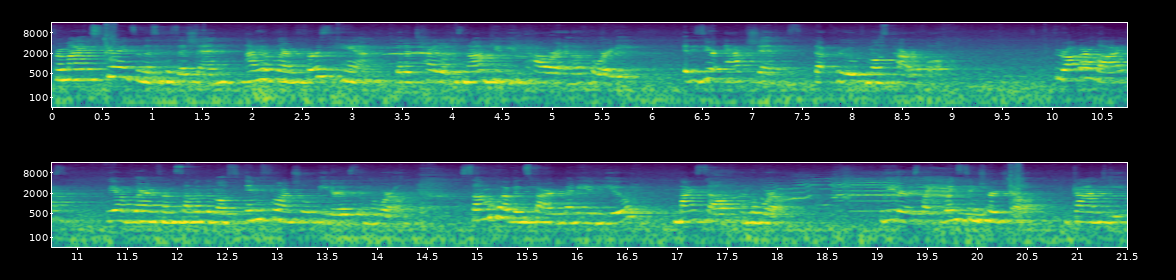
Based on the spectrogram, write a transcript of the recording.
From my experience in this position, I have learned firsthand that a title does not give you power and authority. It is your actions that prove most powerful. Throughout our lives, we have learned from some of the most influential leaders in the world. Some who have inspired many of you, myself, and the world. Leaders like Winston Churchill, Gandhi,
